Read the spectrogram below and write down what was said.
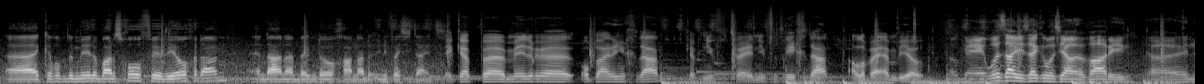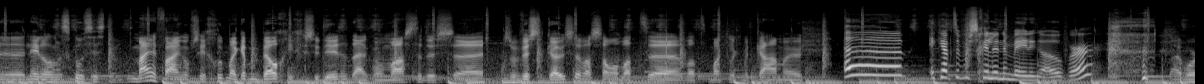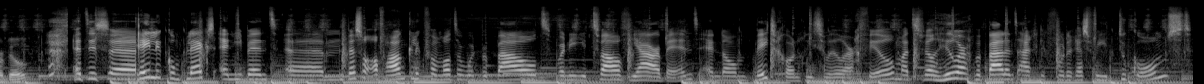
Uh, ik heb op de middelbare school VWO gedaan en daarna ben ik doorgegaan naar de universiteit. Ik heb uh, meerdere opleidingen gedaan. Ik heb niveau 2 en niveau 3 gedaan, allebei MBO. Oké, okay, wat zou je zeggen was jouw ervaring uh, in de Nederlandse schoolsysteem? Mijn ervaring op zich goed, maar ik heb in België gestudeerd uiteindelijk mijn master, dus het was een bewuste keuze. Het was allemaal wat, wat makkelijk met kamers. Ehm, ik heb er verschillende meningen over. Bijvoorbeeld? Het is uh, redelijk complex en je bent um, best wel afhankelijk van wat er wordt bepaald wanneer je 12 jaar bent. En dan weet je gewoon nog niet zo heel erg veel. Maar het is wel heel erg bepalend eigenlijk voor de rest van je toekomst.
